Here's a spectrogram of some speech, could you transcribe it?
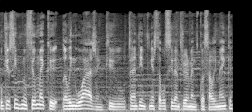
o que eu sinto no filme é que a linguagem que o Tarantino tinha estabelecido anteriormente com a Sally Menken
